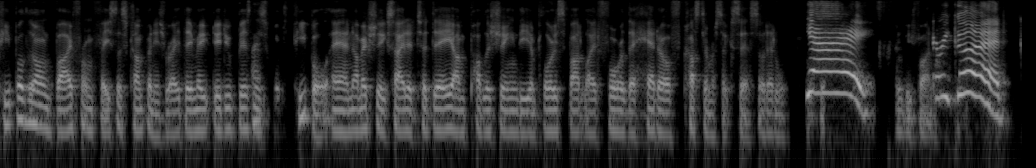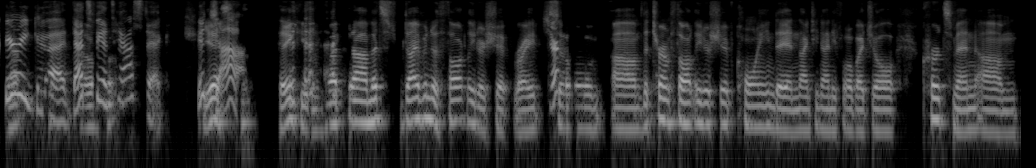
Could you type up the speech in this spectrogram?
people don't buy from faceless companies, right? They make they do business right. with people, and I'm actually excited today. I'm publishing the employee spotlight for the head of customer success, so that'll yay, it'll be fun. Very good, very yeah. good. That's so, fantastic. Good yes. job. Thank you. But um, let's dive into thought leadership, right? Sure. So, um, the term thought leadership, coined in 1994 by Joel Kurtzman, um,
